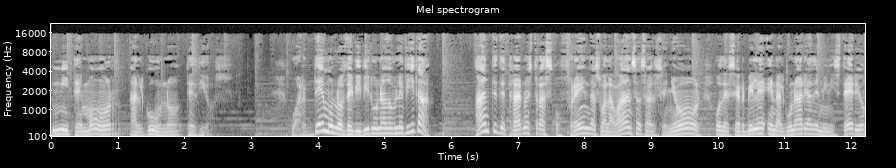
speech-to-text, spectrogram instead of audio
ni temor alguno de Dios. Guardémonos de vivir una doble vida antes de traer nuestras ofrendas o alabanzas al Señor o de servirle en algún área del ministerio,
